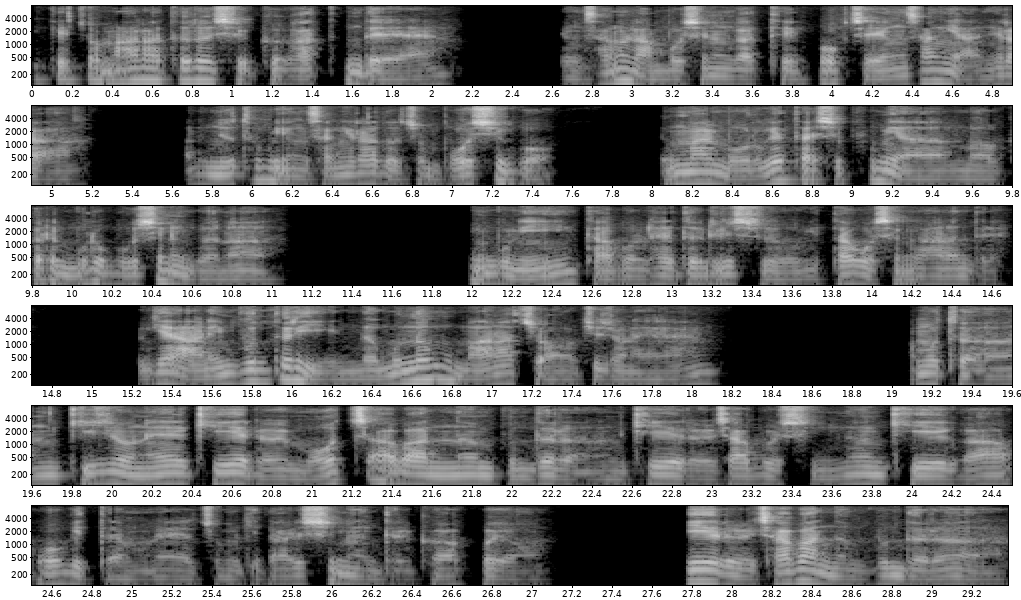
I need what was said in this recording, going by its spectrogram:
이렇게 좀 알아들으실 것 같은데 영상을 안 보시는 것 같아요. 꼭 제 영상이 아니라 유튜브 영상이라도 좀 보시고 정말 모르겠다 싶으면 뭐 그래 물어보시는 거는 충분히 답을 해드릴 수 있다고 생각하는데 그게 아닌 분들이 너무너무 많았죠. 기존에. 아무튼 기존에 기회를 못 잡았는 분들은 기회를 잡을 수 있는 기회가 오기 때문에 좀 기다리시면 될 것 같고요. 기회를 잡았는 분들은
